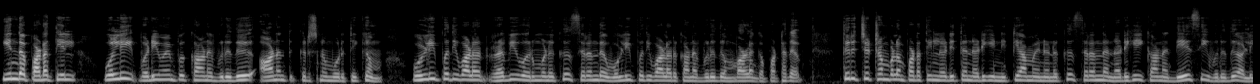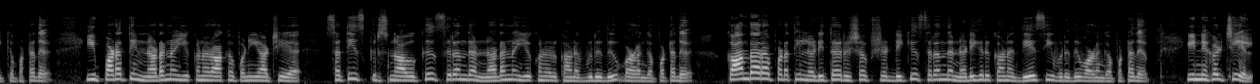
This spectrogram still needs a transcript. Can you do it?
இந்த படத்தில் ஒலி வடிவமைப்புக்கான விருது ஆனந்த் கிருஷ்ணமூர்த்திக்கும் ஒளிப்பதிவாளர் ரவிவர்மனுக்கு சிறந்த ஒளிப்பதிவாளருக்கான விருதும் வழங்கப்பட்டது. திருச்சிற்றம்பலம் படத்தில் நடித்த நடிகை நித்யா மேனனுக்கு சிறந்த நடிகைக்கான தேசிய விருது அளிக்கப்பட்டது. இப்படத்தின் நடன இயக்குநராக பணியாற்றிய சதீஷ் கிருஷ்ணாவுக்கு சிறந்த நடன இயக்குநருக்கான விருது வழங்கப்பட்டது. காந்தாரா படத்தில் நடித்த ரிஷப் ஷெட்டிக்கு சிறந்த நடிகருக்கான தேசிய விருது வழங்கப்பட்டது. இந்நிகழ்ச்சியில்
